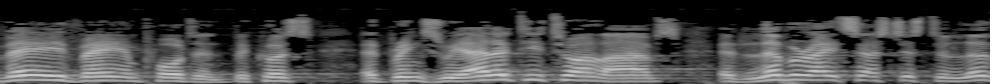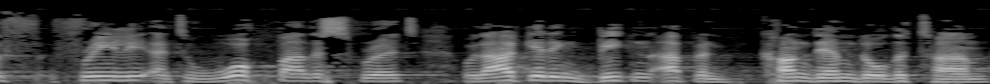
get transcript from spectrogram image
Very, very important because it brings reality to our lives. It liberates us just to live freely and to walk by the Spirit without getting beaten up and condemned all the time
